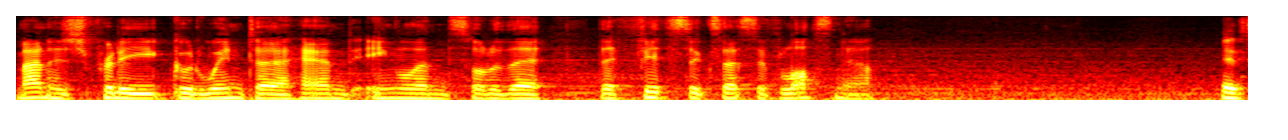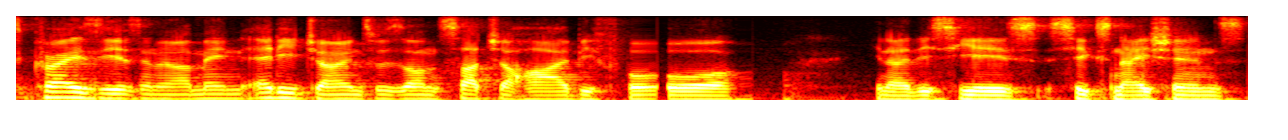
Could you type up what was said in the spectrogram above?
managed pretty good win to hand England sort of their, their fifth successive loss now. It's crazy, isn't it? I mean, Eddie Jones was on such a high before, you know, this year's Six Nations.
